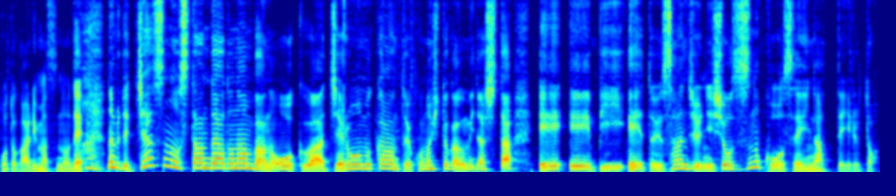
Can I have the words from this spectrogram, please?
ことがありますので、はい、なのでジャズのスタンダードナンバーの多くはジェローム・カーンというこの人が生み出した AABA という32小節の構成になっていると。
